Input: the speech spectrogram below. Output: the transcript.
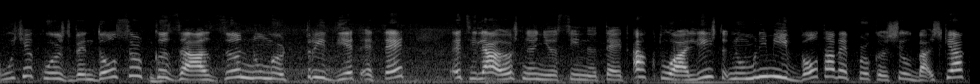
kuqe, ku është vendosur KZAZ numër 38, e cila është në njësinë 8. Aktualisht, numërimi i votave për këshill bashkiak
